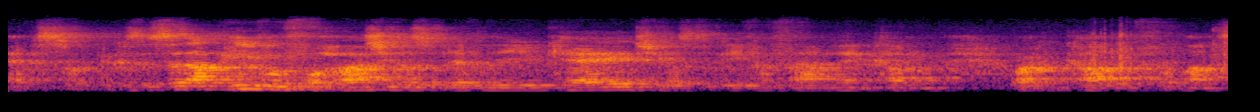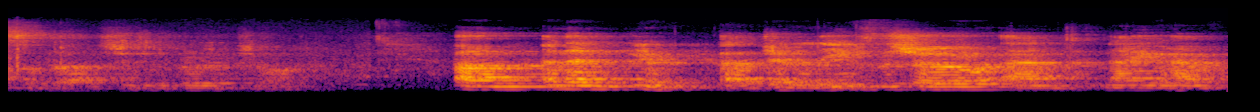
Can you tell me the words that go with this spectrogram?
episode because it's an upheaval for her. She doesn't live in the UK. She has to leave her family and come working Cardiff for months, and uh, she did a brilliant job. Um, and then, you know, uh, Jenna leaves the show, and now you have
